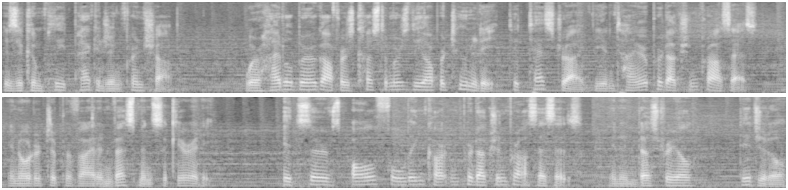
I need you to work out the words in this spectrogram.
is a complete packaging print shop where Heidelberg offers customers the opportunity to test drive the entire production process in order to provide investment security. It serves all folding carton production processes in industrial, digital,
